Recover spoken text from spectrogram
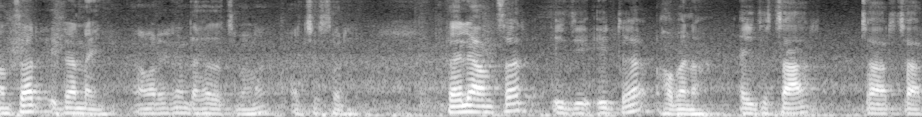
আনসার এটা নাই। আমার এখানে দেখা যাচ্ছে না না? আচ্ছা সরি তাহলে আনসার এই যে এটা হবে না। এই যে চার চার চার।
